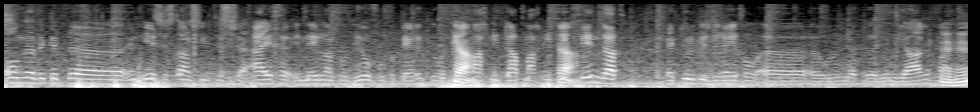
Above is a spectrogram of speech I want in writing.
Omdat ik het eh, in eerste instantie, het is eh, eigen, in Nederland wordt heel veel beperkt. Er wordt Ja. dit mag niet, dat mag niet. Ja. Ik vind dat Kijk, natuurlijk is de regel, eh, hoe noem je dat, minderjarig. Maar Mhm.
